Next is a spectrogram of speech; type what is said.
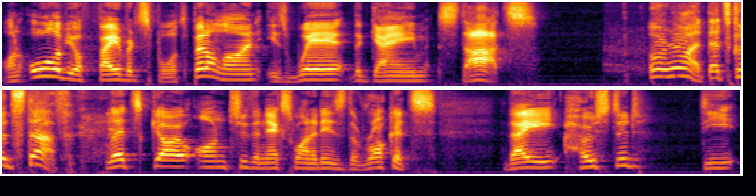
on all of your favorite sports. BetOnline is where the game starts. All right, that's good stuff. Let's go on to the next one. It is the Rockets. They hosted the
